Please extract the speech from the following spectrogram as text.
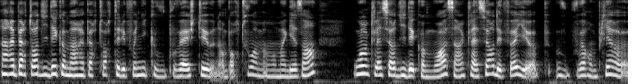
un répertoire d'idées comme un répertoire téléphonique que vous pouvez acheter euh, n'importe où, même en magasin, ou un classeur d'idées comme moi, c'est un classeur des feuilles et hop, vous pouvez remplir euh,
